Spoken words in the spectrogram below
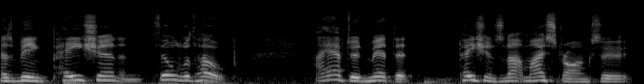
as being patient and filled with hope. I have to admit that patience not my strong suit.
